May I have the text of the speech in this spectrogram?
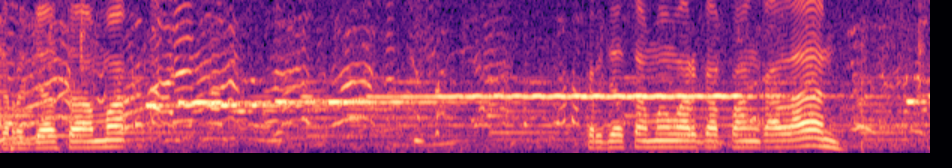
kerjasama kerjasama warga Pangkalan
